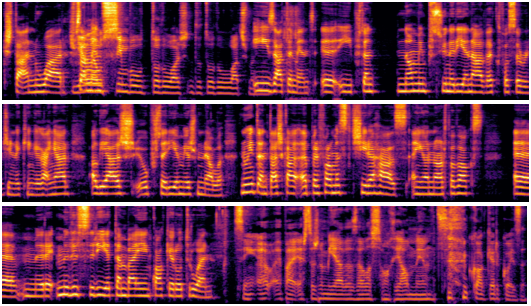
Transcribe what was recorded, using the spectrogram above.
que está no ar. E ela é o símbolo de todo o, de todo o Watchmen. É? Exatamente, e portanto não me impressionaria nada que fosse a Regina King a ganhar. Aliás, eu apostaria mesmo nela. No entanto, acho que a performance de Shira Haas em Unorthodox uh, mereceria também em qualquer outro ano. Sim, é, epá, estas nomeadas elas são realmente qualquer coisa.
